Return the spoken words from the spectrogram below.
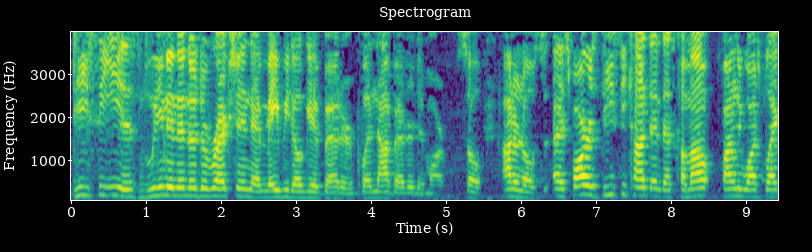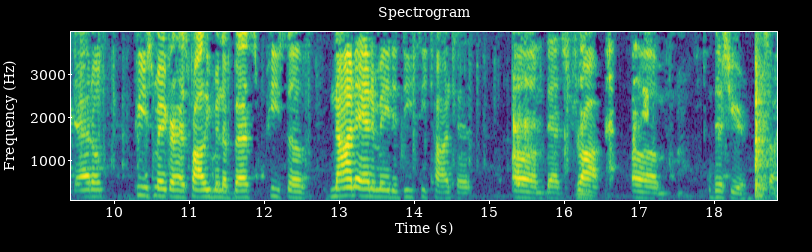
DC is leaning in a direction that maybe they'll get better, but not better than Marvel. So I don't know. As far as DC content that's come out, finally watched Black Adam. Peacemaker has probably been the best piece of non-animated DC content um, that's dropped um, this year. So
